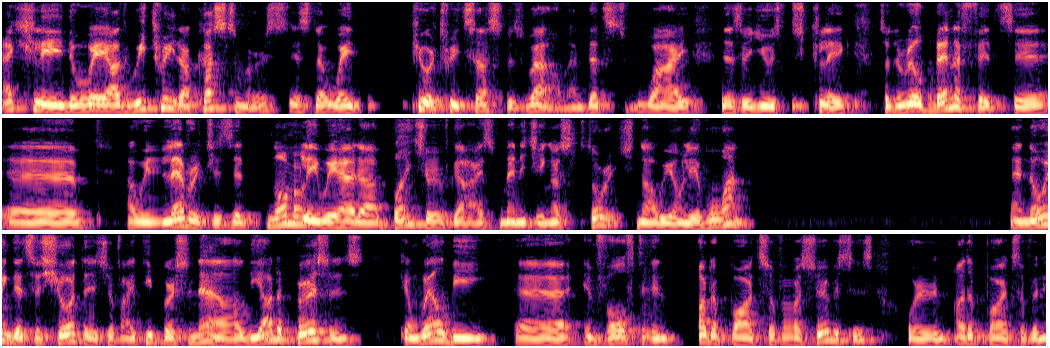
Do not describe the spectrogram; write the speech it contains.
actually the way out we treat our customers is the way Pure treats us as well. And that's why there's a huge click. So the real benefits, uh, uh, how we leverage is that normally we had a bunch of guys managing our storage. Now we only have one. And knowing there's a shortage of IT personnel, the other persons can well be uh, involved in other parts of our services or in other parts of an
